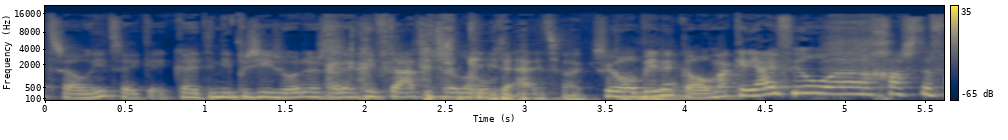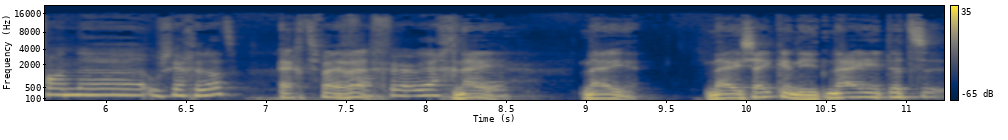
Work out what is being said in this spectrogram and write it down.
zoiets. Ik, ik weet het niet precies hoor. Dus de rectificaties zullen, zullen wel binnenkomen. Maar ken jij veel eh, gasten van... hoe zeg je dat? Echt ver weg. ver weg? Nee, nee. Nee, zeker niet. Nee, dat,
